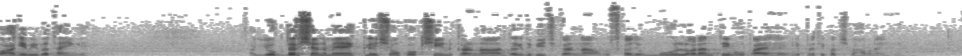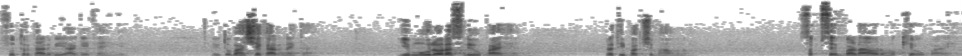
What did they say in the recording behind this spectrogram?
वो आगे भी बताएँगे। और योग दर्शन में क्लेशों को क्षीण करना दग्ध बीज करना, उसका जो मूल और अंतिम उपाय है, ये प्रतिपक्ष भावना ही है। सूत्रकार भी आगे कहेंगे। ये तो भाष्यकार ने कहा ये मूल और असली उपाय है। प्रतिपक्ष भावना सबसे बड़ा और मुख्य उपाय है।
